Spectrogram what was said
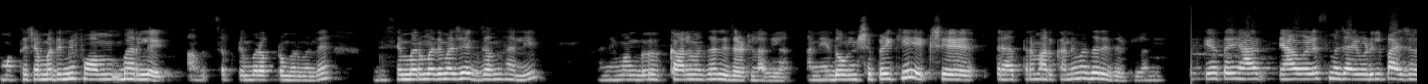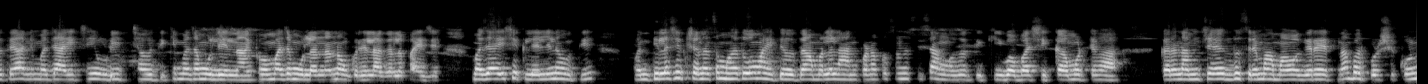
मग त्याच्यामध्ये मी फॉर्म भरले सप्टेंबर ऑक्टोबरमध्ये. डिसेंबरमध्ये माझी एक्झाम झाली आणि मग काल माझा रिझल्ट लागला. आणि दोनशे पैकी एकशे त्र्याहत्तर मार्काने माझा रिझल्ट लागला. की ह्या ह्या वेळेस माझे आई वडील पाहिजे होते आणि माझ्या आईची एवढी इच्छा होती की माझ्या मुलींना किंवा माझ्या मुलांना नोकरी लागायला पाहिजे. माझी आई शिकलेली नव्हती पण तिला शिक्षणाचं महत्त्व माहिती होतं. आम्हाला लहानपणापासूनच ती सांगत होती की बाबा शिका मोठे व्हा. कारण आमचे दुसरे मामा वगैरे आहेत ना भरपूर शिकून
